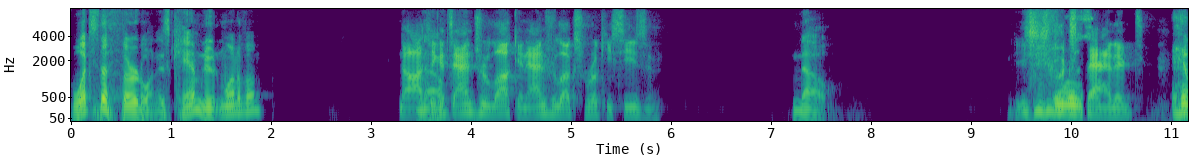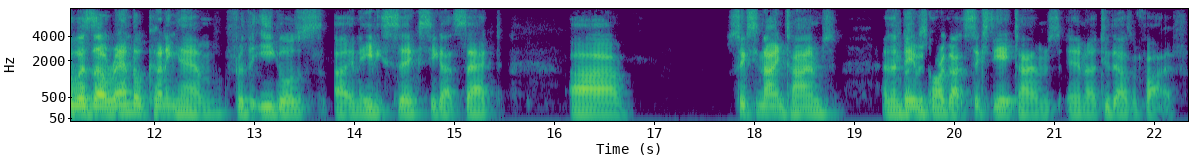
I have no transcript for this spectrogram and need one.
What's the third one? Is Cam Newton one of them? No, I think it's Andrew Luck and Andrew Luck's rookie season. No. He just looks was- panicked. It was uh, Randall Cunningham for the Eagles uh, in '86. He got sacked uh, 69 times, and then David Carr got 68 times in uh, 2005,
